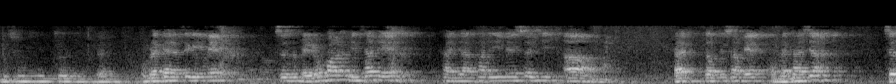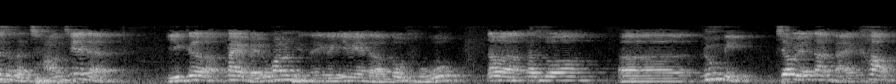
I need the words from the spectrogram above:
重新做对，我们来看一下这个页面，这是美容化妆品产品，看一下它的页面设计啊。来到最上面，我们来看一下，这是很常见的一个卖美容化妆品的一个页面的构图。那么他说，呃，Lumi 胶原蛋白抗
